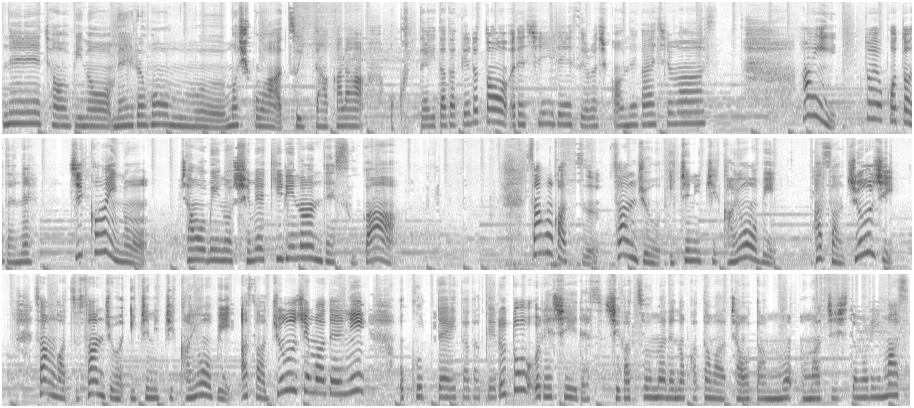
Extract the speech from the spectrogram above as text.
ねえ、チャオビのメールフォームもしくはツイッターから送っていただけると嬉しいです。よろしくお願いします。はい。ということでね、次回のチャオビの締め切りなんですが、3月31日火曜日朝10時3月31日火曜日朝10時までに送っていただけると嬉しいです。4月生まれの方はチャオタンもお待ちしております。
